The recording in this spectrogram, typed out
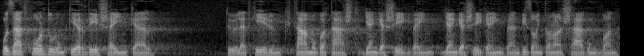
hozzád fordulunk kérdéseinkkel, tőled kérünk támogatást gyengeségeinkben, bizonytalanságunkban,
